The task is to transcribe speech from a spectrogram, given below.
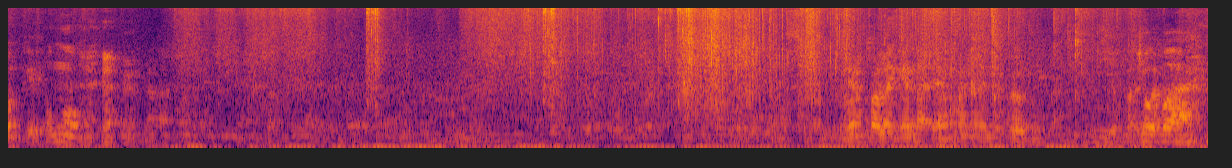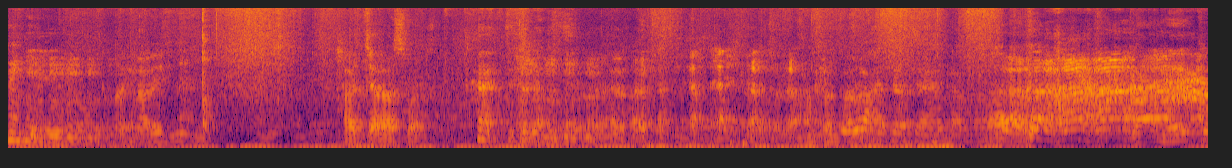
Oke. Ungu. Ini yang paling enak yang mana ini bro? Coba. Hajar aswad. Nah, itu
